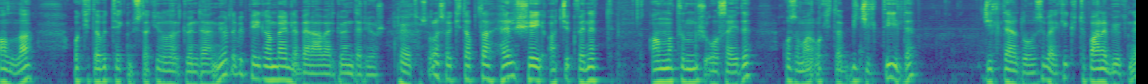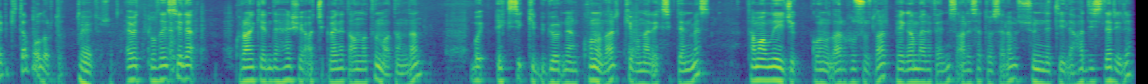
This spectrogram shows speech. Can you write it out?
Allah o kitabı tek müstakil olarak göndermiyor da bir peygamberle beraber gönderiyor. Evet hocam. Dolayısıyla kitapta her şey açık ve net anlatılmış olsaydı o zaman o kitap bir cilt değil de ciltler dolusu belki kütüphane büyüklüğünde bir kitap olurdu. Evet hocam. Evet dolayısıyla Kur'an-ı Kerim'de her şey açık ve net anlatılmadığından bu eksik gibi görünen konular ki bunlar eksik denmez tamamlayıcı konular, hususlar Peygamber Efendimiz Aleyhisselatü Vesselam'ın sünnetiyle, hadisleriyle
